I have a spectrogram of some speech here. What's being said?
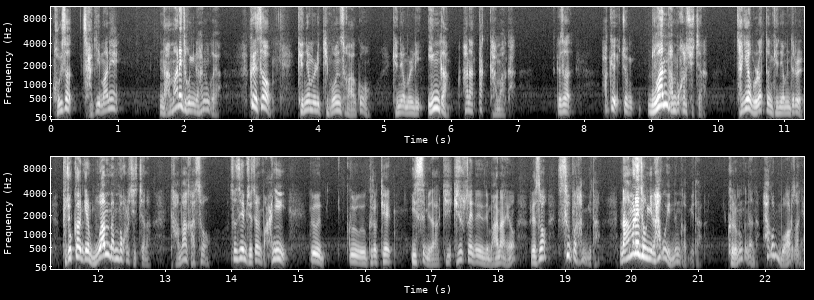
거기서 자기만의 나만의 정리를 하는 거야. 그래서 개념 원리 기본서하고 개념 원리 인강 하나 딱 담아가. 그래서 학교 좀 무한 반복할 수 있잖아. 자기가 몰랐던 개념들을 부족한 게 무한 반복할 수 있잖아. 담아가서 선생님 제자 많이 그, 그 그렇게 있습니다. 기, 기숙사 있는 애들이 많아요. 그래서 습을 합니다. 나만의 정리를 하고 있는 겁니다. 그러면 끝난다. 학원 뭐하러 다녀?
